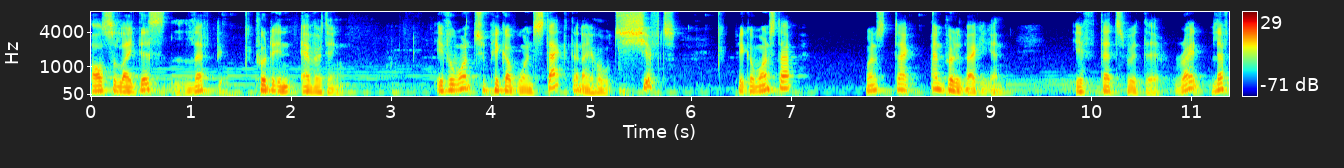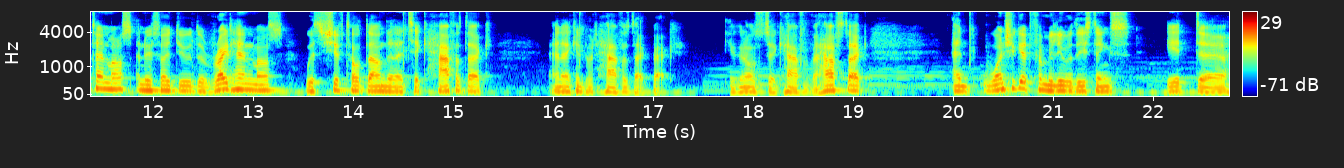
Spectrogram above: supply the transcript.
also like this, left put in everything. If I want to pick up one stack, then I hold shift, pick up one stack, one stack, and put it back again. If that's with the right left hand mouse, and if I do the right hand mouse with shift held down, then I take half a stack and I can put half a stack back. You can also take half of a half stack. And once you get familiar with these things, it uh,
